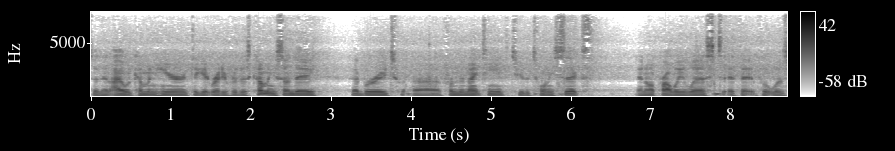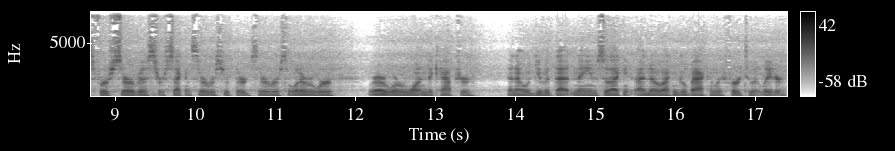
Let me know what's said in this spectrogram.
So then I would come in here to get ready for this coming Sunday February uh, from the 19th to the 26th and I'll probably list if it, if it was first service or second service or third service or whatever we're whatever we're wanting to capture and I would give it that name so that I can I know I can go back and refer to it later.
